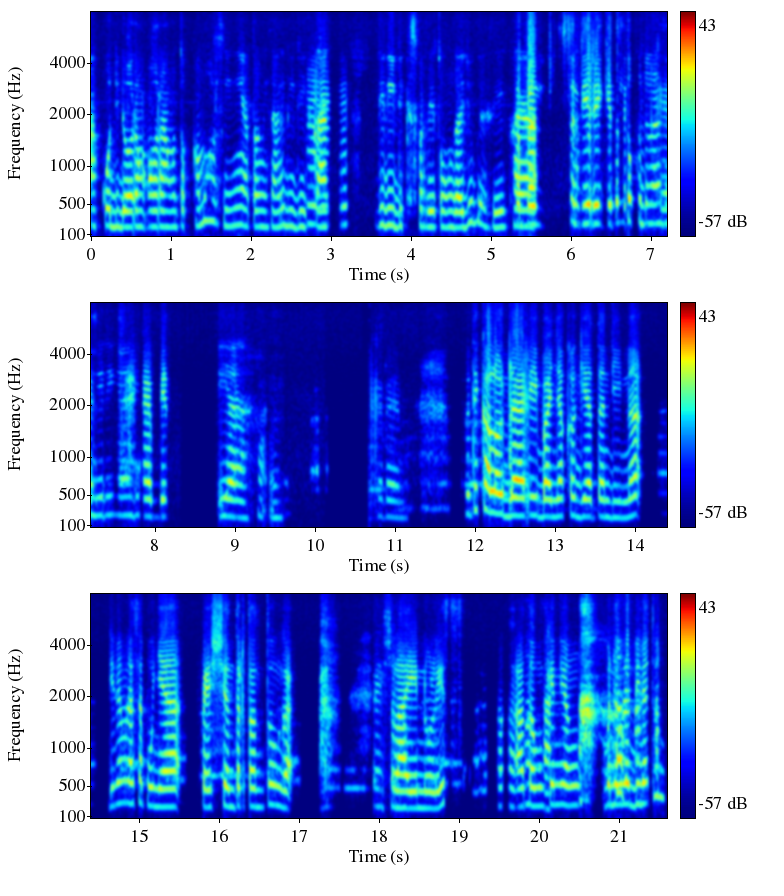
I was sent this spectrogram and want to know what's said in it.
aku didorong orang untuk kamu harus ini atau misalnya didikan hmm. dididik seperti itu enggak juga sih. Kayak sendiri gitu untuk dengan sendirinya. habit. Iya keren. Berarti kalau dari banyak kegiatan Dina Dina merasa punya passion tertentu enggak? Selain nulis atau mungkin yang benar-benar Dina tuh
